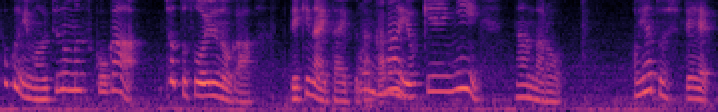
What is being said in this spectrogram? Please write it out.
特にまあうちの息子がちょっとそういうのができないタイプだから、余計になんだろう親として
